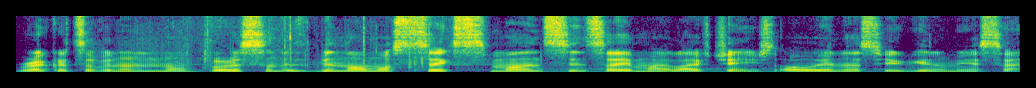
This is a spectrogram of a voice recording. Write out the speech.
records of an unknown person. It's been almost six months since I, my life changed. Oh, and so you're giving me a sign.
